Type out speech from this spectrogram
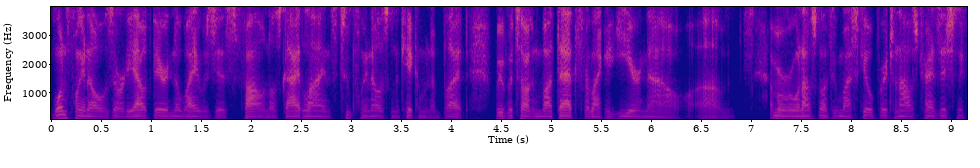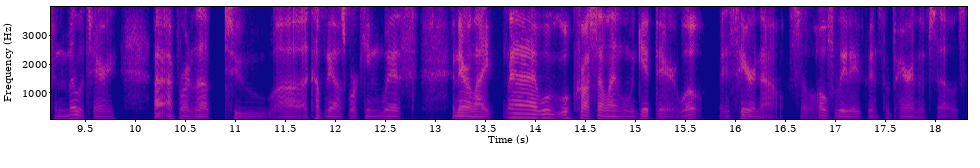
1.0 was already out there. Nobody was just following those guidelines. 2.0 is going to kick them in the butt. We've been talking about that for like a year now. Um, I remember when I was going through my skill bridge when I was transitioning from the military, I, I brought it up to uh, a company I was working with, and they were like, "Ah, we'll, we'll cross that line when we get there." Well, it's here now, so hopefully they've been preparing themselves.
